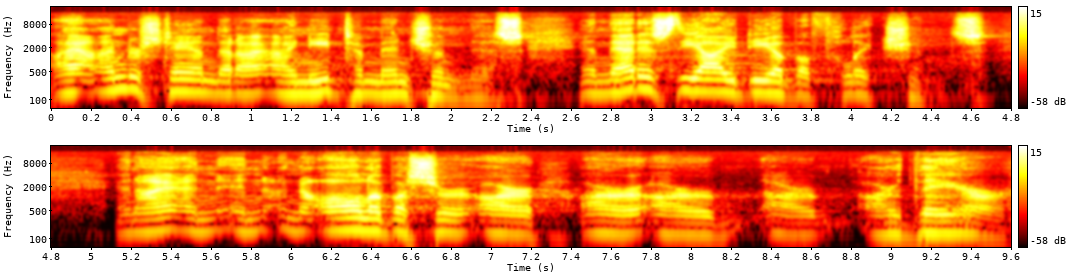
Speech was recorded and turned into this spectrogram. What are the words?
I understand that I, I need to mention this, and that is the idea of afflictions. And, I, and, and, and all of us are, are, are, are, are, are there,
